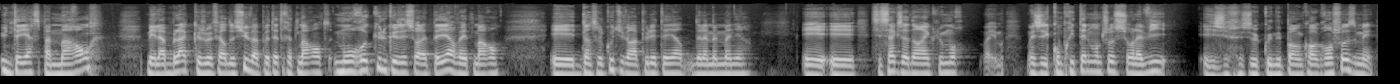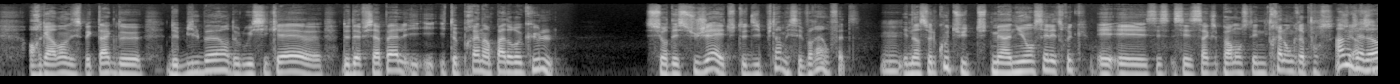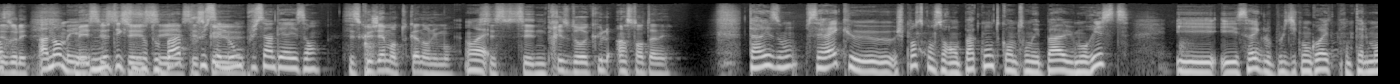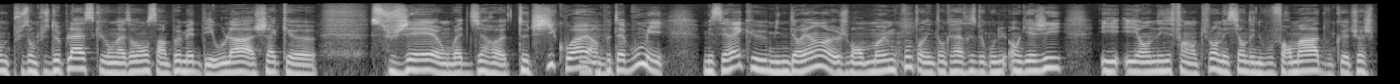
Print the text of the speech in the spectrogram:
Une théière c'est pas marrant mais la blague que je vais faire dessus va peut-être être marrante. Mon recul que j'ai sur la théière va être marrant. Et d'un seul coup, tu verras plus les théières de la même manière. Et, et c'est ça que j'adore avec l'humour. Ouais, moi, j'ai compris tellement de choses sur la vie. Et je, je connais pas encore grand chose, mais en regardant des spectacles de, de Bill Burr, de Louis C.K., euh, de Dave Chappelle, ils, te prennent un pas de recul sur des sujets et tu te dis putain, mais c'est vrai en fait. Mm. Et d'un seul coup, tu, tu te mets à nuancer les trucs. Et, et c'est ça que. Pardon, c'était une très longue réponse. Ah, mais j'adore. Désolé. Ah non, mais, Mais ne t'excuse surtout pas. c'est Plus ce c'est que- long, plus c'est intéressant. C'est ce que j'aime en tout cas dans l'humour. Ouais. C'est- une prise de recul instantanée. T'as raison. C'est vrai que je pense qu'on se rend pas compte quand on n'est pas humoriste. Et, et c'est vrai que le politiquement correct prend tellement de plus en plus de place qu'on a tendance à un peu mettre des houlas à chaque euh, sujet, on va dire euh, touchy, quoi, Mhm. un peu tabou. Mais, mais c'est vrai que, mine de rien, euh, je m'en rends moi-même compte en étant créatrice de contenu engagée et, et en, enfin, tu vois, en essayant des nouveaux formats. Donc, euh, tu vois, je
